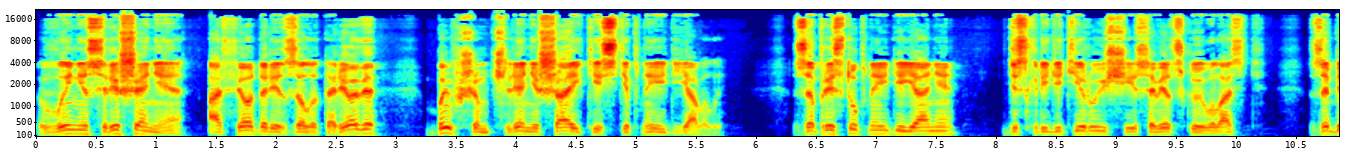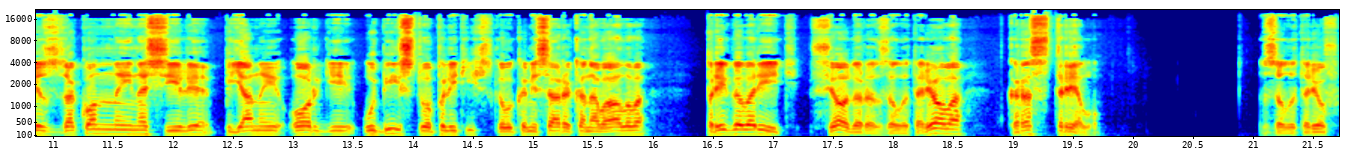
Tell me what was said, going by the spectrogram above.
вынес решение о Федоре Золотареве, бывшем члене шайки «Степные дьяволы». За преступные деяния, дискредитирующие советскую власть, за беззаконное насилие, пьяные оргии, убийство политического комиссара Коновалова приговорить Федора Золотарева к расстрелу. Золотарев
